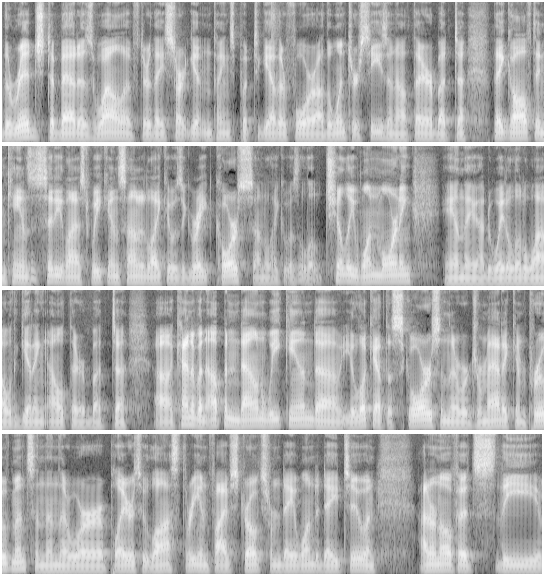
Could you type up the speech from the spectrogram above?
the ridge to bed as well. After they start getting things put together for uh, the winter season out there. But uh, they golfed in Kansas City last weekend. Sounded like it was a great course. Sounded like it was a little chilly one morning, and they had to wait a little while with getting out there. But uh, uh, kind of an up and down weekend. Uh, you look at the scores, and there were dramatic improvements, and then there were players who lost three and five strokes from day one to day two, and I don't know if it's the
